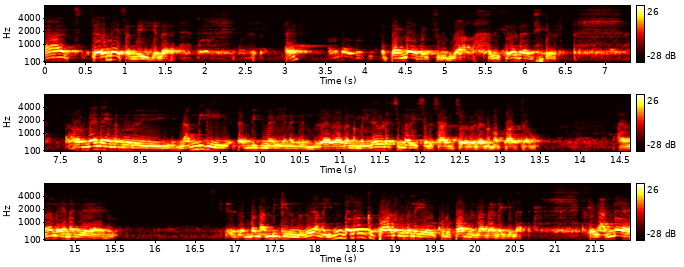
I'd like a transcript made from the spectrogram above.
நான் திறமையை சந்தேகிக்கல? பன்னெண்டாவது படிச்சிருந்தா? அது இரண்டாவது அவன் மேல எனக்கு ஒரு நம்பிக்கை தம்பிக்கு மாதிரி எனக்கு இருந்தது. அதாவது நம்ம இதை விட சின்ன வயசுல சாதிச்சவர்களை நம்ம பார்த்தோம். அதனால எனக்கு ரொம்ப நம்பிக்கை இருந்தது. ஆனா இந்த அளவுக்கு பாடல்களை கொடுப்பார்னு நான் நினைக்கல. எங்க அண்ணன்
